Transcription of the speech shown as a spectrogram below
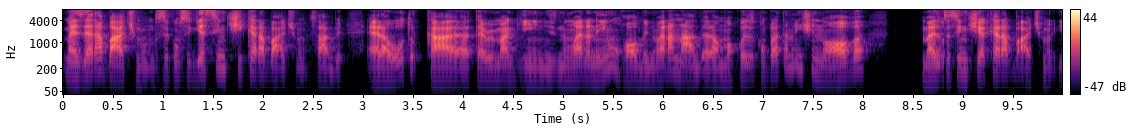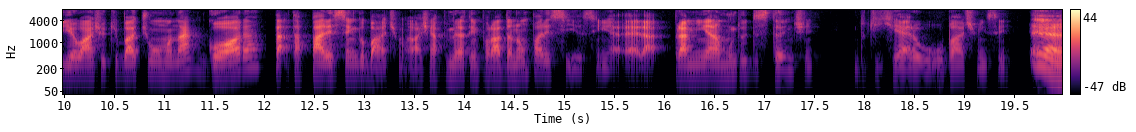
Mas era Batman, você conseguia sentir que era Batman, sabe? Era outro cara, Terry McGuinness, não era nenhum Robin, não era nada, era uma coisa completamente nova, mas você sentia que era Batman. E eu acho que Batwoman agora tá, tá parecendo Batman. Eu acho que a primeira temporada não parecia, assim, era, para mim era muito distante do que, que era o, o, Batman em si. É,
